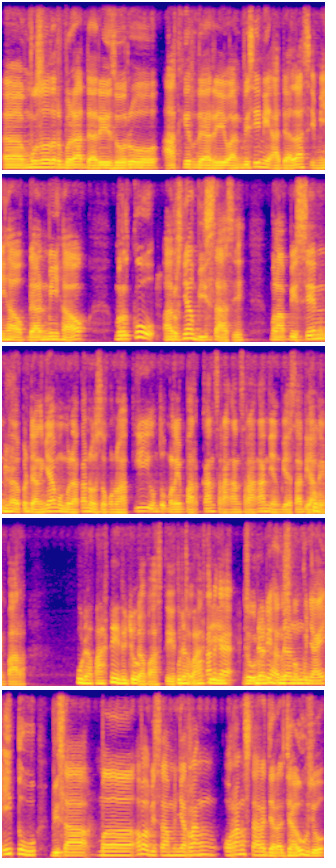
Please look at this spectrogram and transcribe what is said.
eh, musuh terberat dari Zoro akhir dari One Piece ini adalah si Mihawk. Dan Mihawk menurutku harusnya bisa sih melapisin eh, pedangnya menggunakan Hosoku no Haki untuk melemparkan serangan-serangan yang biasa dia Oh, lempar. Udah pasti itu cuk Udah pasti itu. Udah Cok. pasti. Makanya kayak Zoro Dan- ini harus dan- mempunyai itu, bisa me- apa bisa menyerang orang secara jarak jauh, Cuk.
